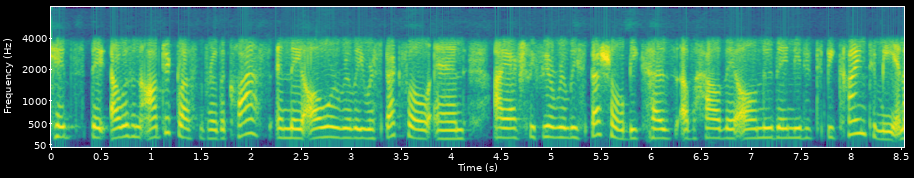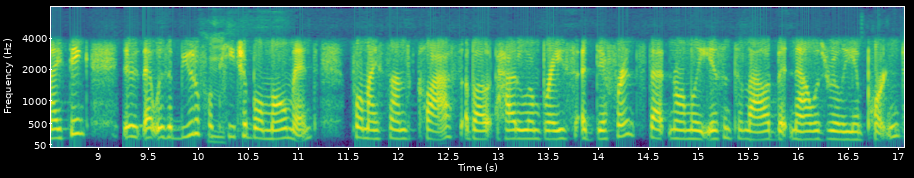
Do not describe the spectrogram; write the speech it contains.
kids they I was an object lesson for the class and they all were really respectful and I actually feel really special because of how they all knew they needed to be kind to me and I think there that was a beautiful mm. teachable moment for my son's class about how to embrace a difference that normally isn't allowed but now is really important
